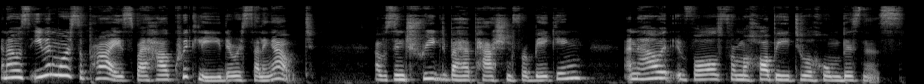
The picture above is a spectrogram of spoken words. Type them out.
and I was even more surprised by how quickly they were selling out. I was intrigued by her passion for baking and how it evolved from a hobby to a home business,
